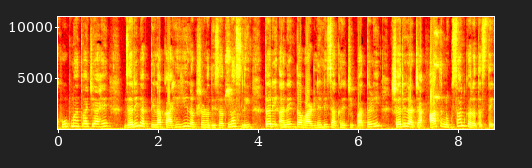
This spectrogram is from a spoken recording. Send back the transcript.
खूप महत्त्वाची आहे. जरी व्यक्तीला काहीही लक्षणं दिसत नसली तरी अनेकदा वाढलेली साखरेची पातळी शरीराच्या आत नुकसान करत असते.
